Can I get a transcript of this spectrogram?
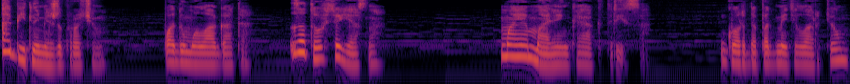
«Обидно, между прочим», — подумала Агата. «Зато все ясно». «Моя маленькая актриса», — гордо подметил Артем,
